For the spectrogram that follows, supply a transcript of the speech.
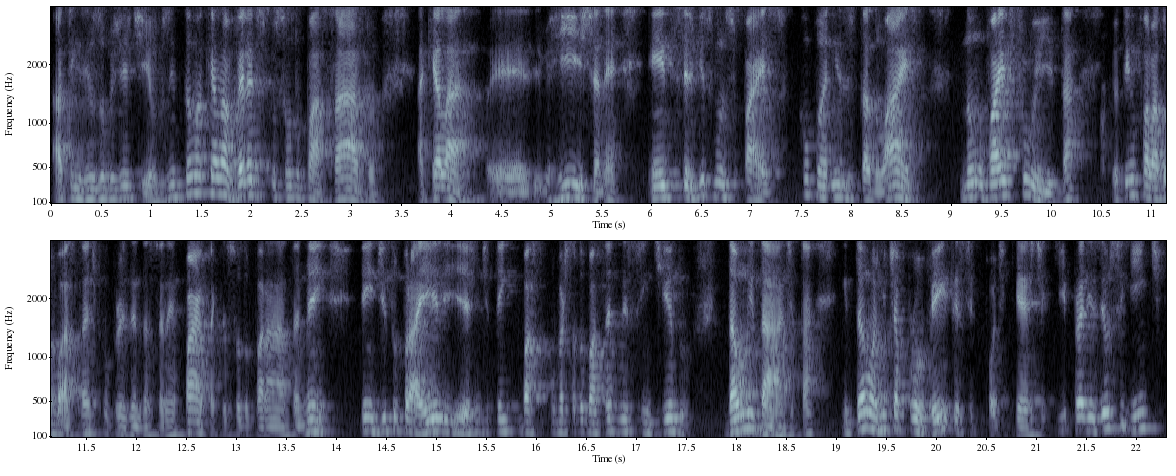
atingir os objetivos. Então, aquela velha discussão do passado, aquela é, rixa né, entre serviços municipais, companhias estaduais, não vai fluir, tá? Eu tenho falado bastante com o presidente da Seneparta, que eu sou do Paraná também, tenho dito para ele, e a gente tem conversado bastante nesse sentido da unidade, tá? Então, a gente aproveita esse podcast aqui para dizer o seguinte:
